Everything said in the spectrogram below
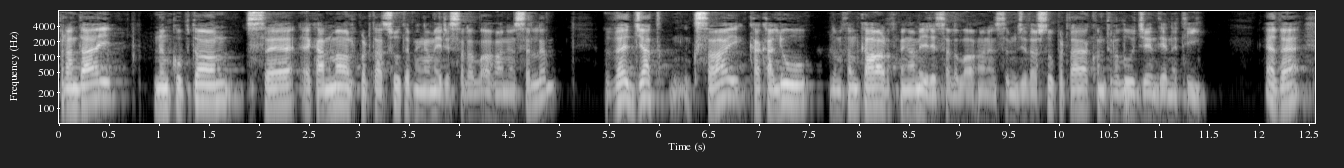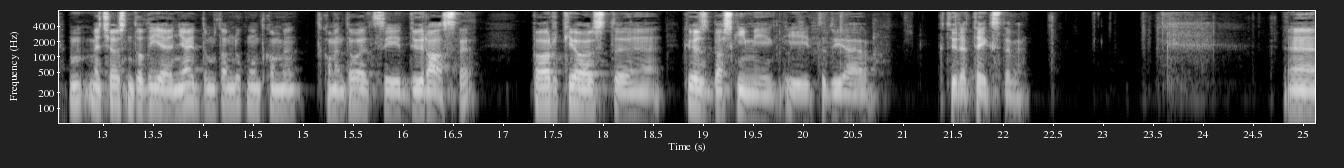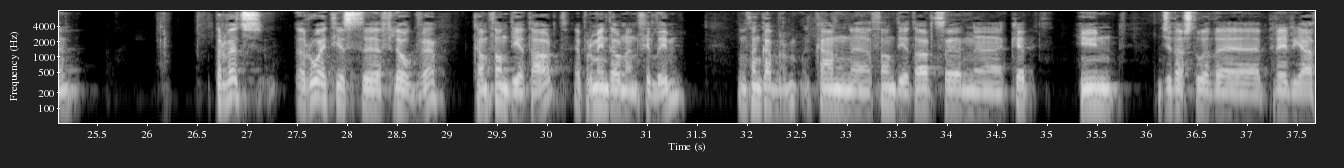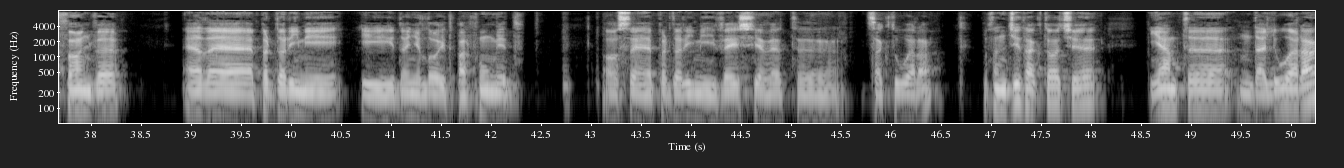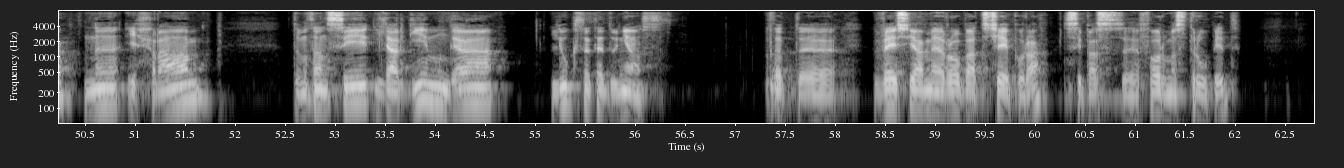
Prandaj nënkupton se e kanë marrë për ta çu te pejgamberi sallallahu alaihi wasallam dhe gjatë kësaj ka kalu, domethënë ka ardh pejgamberi sallallahu alaihi wasallam gjithashtu për ta kontrollu gjendjen e tij. Edhe meqë është ndodhia e njëjtë, domethënë nuk mund të, komen, të komentohet si dy raste, por kjo është ky është bashkimi i të dyja këtyre teksteve. Përveç rruajtjes së flokëve, kanë thënë dijetarët, e përmenda unë në fillim, domethënë kanë kanë thënë dijetarët se në këtë hyn gjithashtu edhe prerja e thonjve, edhe përdorimi i ndonjë lloji të parfumit, ose përdorimi i veshjeve të caktuara, domethënë gjitha këto që janë të ndaluara në ihram, domethënë si largim nga lukset e dunjas. Domethënë veshja me rroba të qepura, sipas formës së trupit,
